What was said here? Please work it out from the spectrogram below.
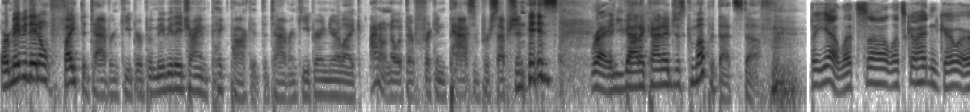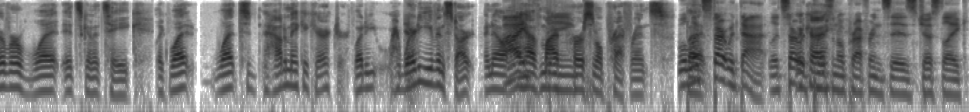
Or maybe they don't fight the tavern keeper, but maybe they try and pickpocket the tavern keeper, and you're like, I don't know what their freaking passive perception is. right And you got to kind of just come up with that stuff. but yeah let's uh let's go ahead and go over what it's going to take like what what to, how to make a character what do you where Yeah. do you even start i know i, I have my personal preference Well, but let's start with that. Let's start with personal preferences. Just like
